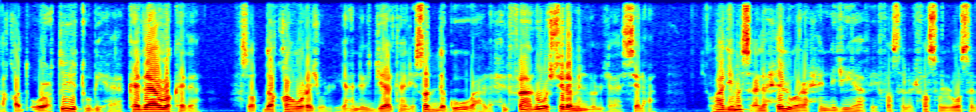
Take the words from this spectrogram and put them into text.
لقد أعطيت بها كذا وكذا. فصدقه رجل يعني رجال ثاني صدقوا على حلفانه واشترى منه السلعة. وهذه مسألة حلوة راح نجيها في فصل الفصل الوصل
